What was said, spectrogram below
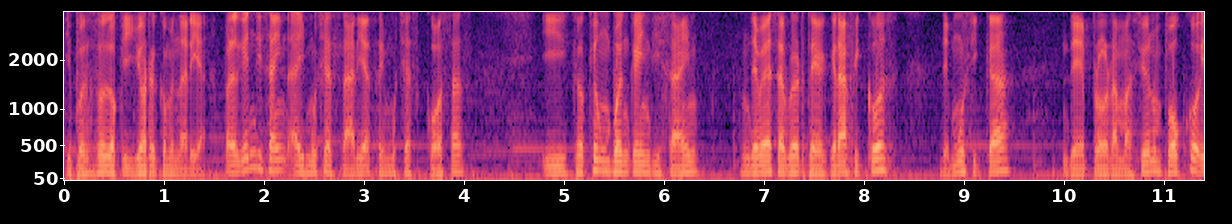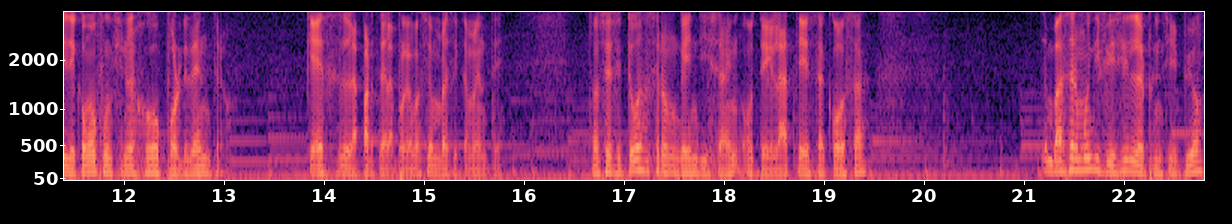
Y pues eso es lo que yo recomendaría. Para el game design hay muchas áreas, hay muchas cosas. Y creo que un buen game design debe saber de gráficos, de música, de programación un poco y de cómo funciona el juego por dentro. Que es la parte de la programación básicamente. Entonces si tú vas a hacer un game design o te late esa cosa, va a ser muy difícil al principio.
